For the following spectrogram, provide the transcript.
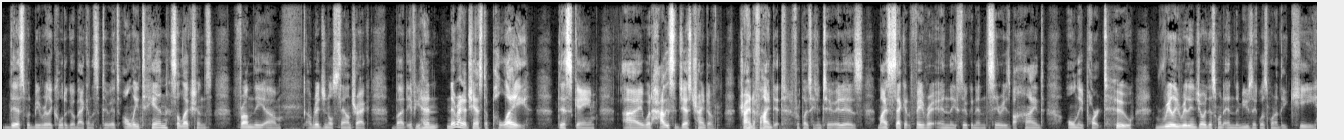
this would be really cool to go back and listen to. It's only 10 selections from the um, original soundtrack, but if you had never had a chance to play this game, I would highly suggest trying to trying to find it for PlayStation 2. It is my second favorite in the Suikoden series behind only part 2. Really really enjoyed this one and the music was one of the key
